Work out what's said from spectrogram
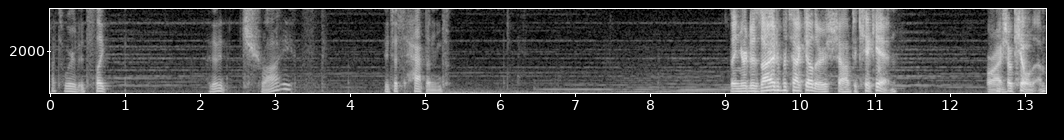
That's weird. It's like I didn't try. It just happened. Then your desire to protect others shall have to kick in, or I Hmm. shall kill them.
